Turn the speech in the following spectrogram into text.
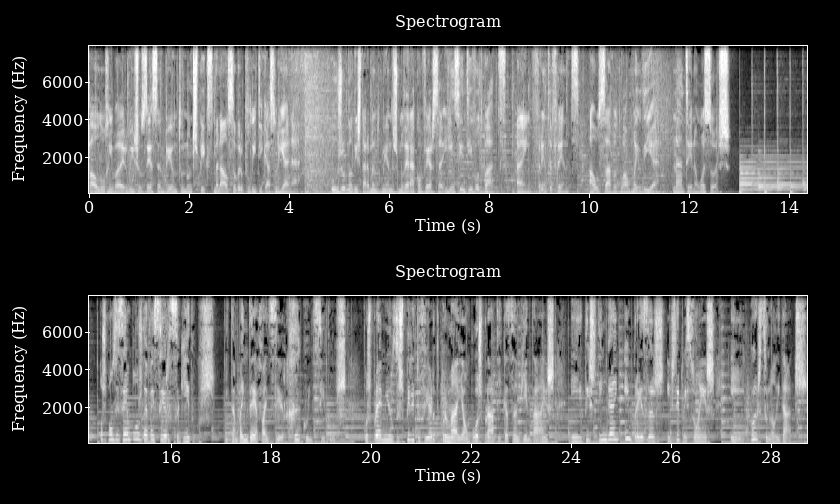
Paulo Ribeiro e José Sambento num despique semanal sobre política açoriana. O jornalista Armando Mendes modera a conversa e incentiva o debate em Frente a Frente, ao sábado ao meio-dia, na Antena 1 Açores. Os bons exemplos devem ser seguidos e também devem ser reconhecidos. Os prémios Espírito Verde premiam boas práticas ambientais e distinguem empresas, instituições e personalidades.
